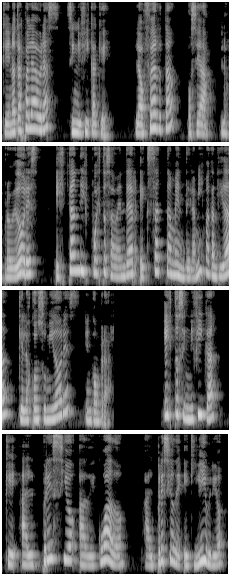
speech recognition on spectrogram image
Que en otras palabras significa que la oferta, o sea, los proveedores, están dispuestos a vender exactamente la misma cantidad que los consumidores en comprar. Esto significa que al precio adecuado, al precio de equilibrio,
